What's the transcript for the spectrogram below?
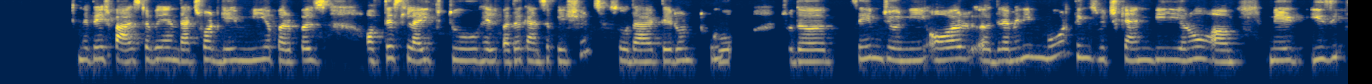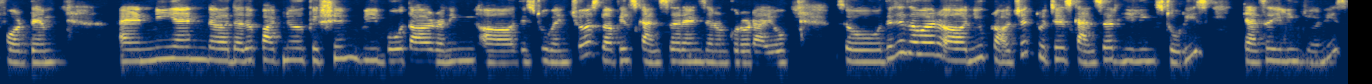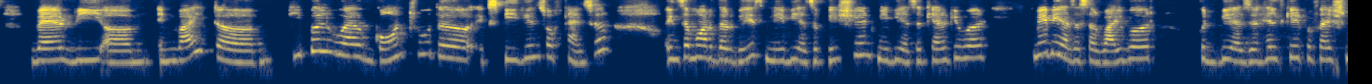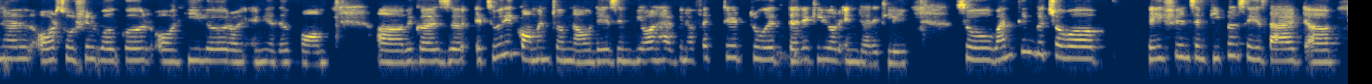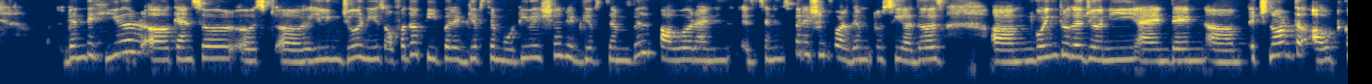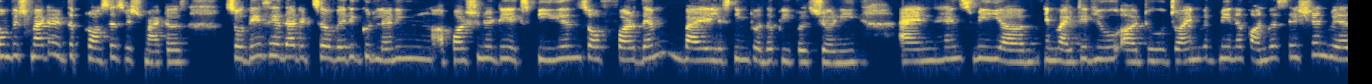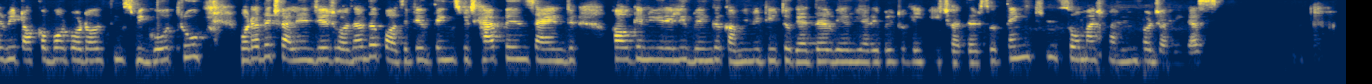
Nitesh passed away, and that's what gave me a purpose of this life to help other cancer patients so that they don't go through the same journey or uh, there are many more things which can be you know um, made easy for them and me and uh, the other partner kishan we both are running uh, these two ventures love heals cancer and zenonco.io so this is our uh, new project which is cancer healing stories cancer healing journeys where we um, invite uh, people who have gone through the experience of cancer in some or other ways maybe as a patient maybe as a caregiver maybe as a survivor could be as a healthcare professional or social worker or healer or any other form uh, because uh, it's a very common term nowadays and we all have been affected through it directly or indirectly. So one thing which our patients and people say is that uh, when they hear uh, cancer uh, uh, healing journeys of other people it gives them motivation it gives them willpower and it's an inspiration for them to see others um, going through the journey. And then um, it's not the outcome which matters it's the process which matters. So they say that it's a very good learning opportunity experience of for them by listening to other people's journey. And hence we um, invited you uh, to join with me in a conversation where we talk about what all things we go through what are the challenges what are the positive things which happens and how can we really bring a community together where we are able to help each other so thank you so much Mariam, for joining us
